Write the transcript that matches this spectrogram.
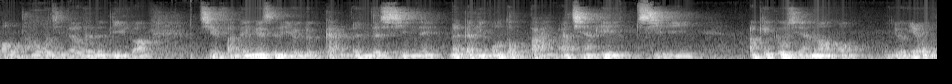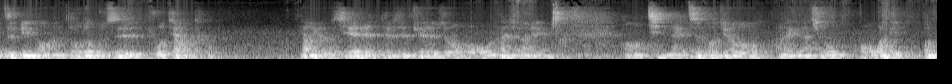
宝塔或请到任何地方，其实反正应该是有一个感恩的心呢。那家己我都拜，啊，请去洗礼，啊，结果是安怎讲？有，因为我们这边哦，很多都不是佛教徒，然后有些人就是觉得说，哦，那什么呢？哦，请来之后就啊，跟他说，哦，我得我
